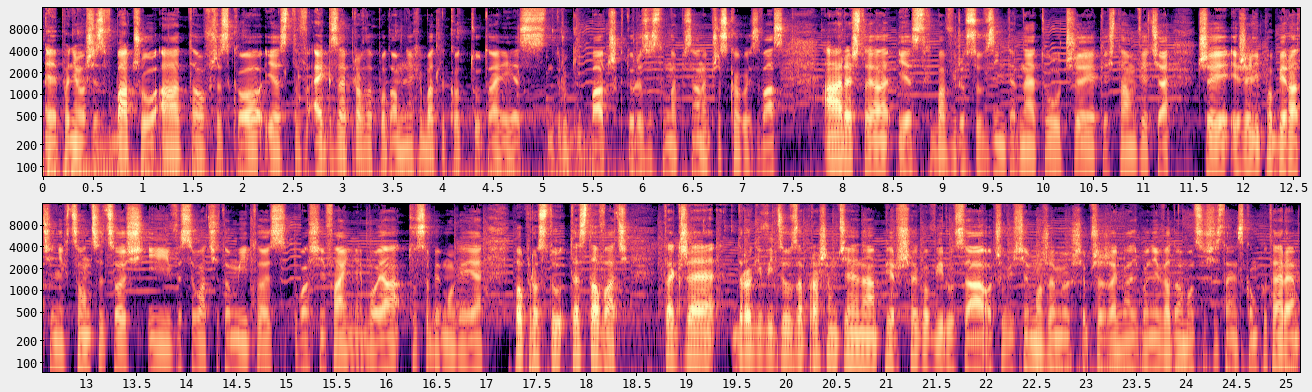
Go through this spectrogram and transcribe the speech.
E, Ponieważ jest w batchu, a to wszystko jest w exe prawdopodobnie, chyba tylko tutaj jest drugi batch, który został napisany przez kogoś z Was, a reszta jest chyba wirusów z internetu, czy jakieś tam, wiecie, czy jeżeli pobieracie niechcący coś i wysyłacie to mi, to jest właśnie fajnie, bo ja tu sobie mogę je po prostu testować. Także, drogi widzu, zapraszam Cię na pierwszego wirusa. Oczywiście możemy już się przeżegnać, bo nie wiadomo, co się stanie z komputerem,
